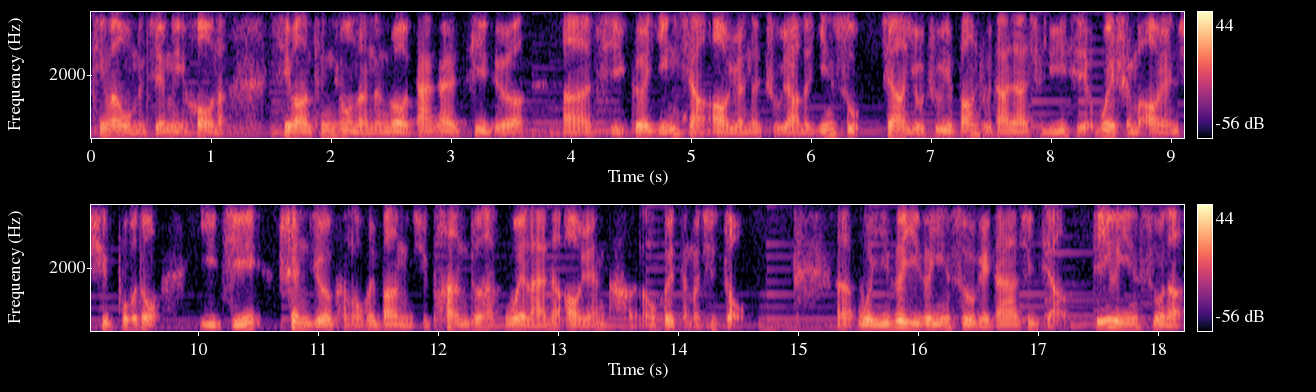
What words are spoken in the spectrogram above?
听完我们节目以后呢，希望听众呢能够大概记得呃几个影响澳元的主要的因素，这样有助于帮助大家去理解为什么澳元去波动，以及甚至有可能会帮你去判断未来的澳元可能会怎么去走。呃，我一个一个因素给大家去讲。第一个因素呢，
